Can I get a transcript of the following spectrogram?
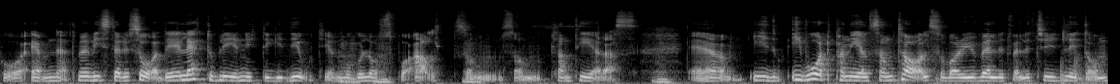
på ämnet. Men visst är det så. Det är lätt att bli en nyttig idiot genom att gå mm, loss mm. på allt som, mm. som planteras. Mm. i, I vårt panelsamtal så var det ju väldigt, väldigt tydligt om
